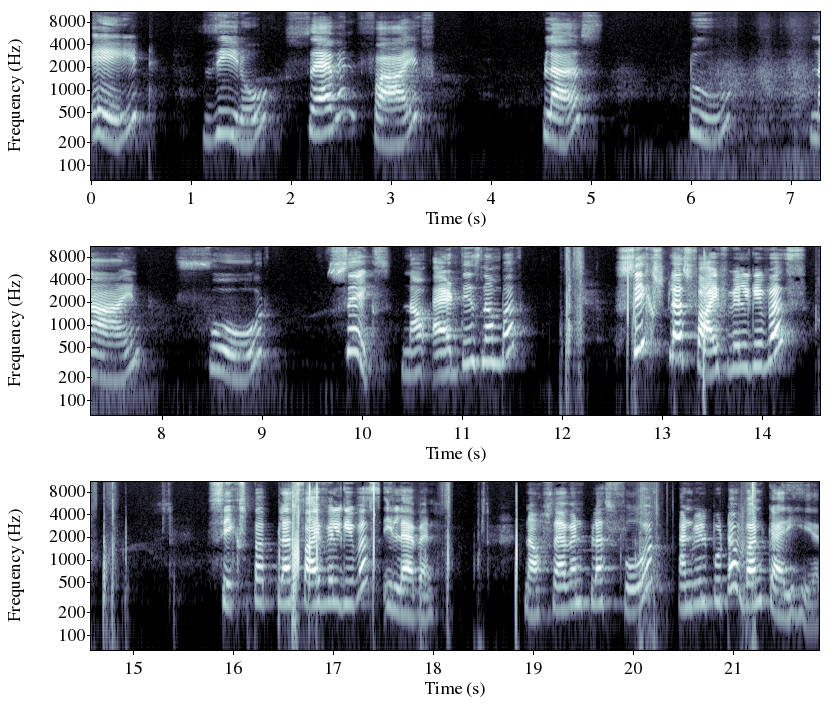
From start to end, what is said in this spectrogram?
eight, zero, seven, five, plus two, nine, four, six. Now add this number. 6 plus 5 will give us 6 plus 5 will give us 11. Now 7 plus 4 and we'll put a 1 carry here.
